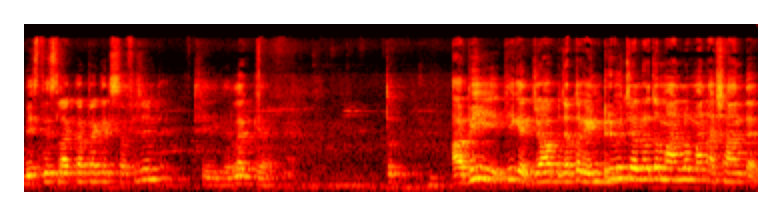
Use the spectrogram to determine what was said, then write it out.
बीस तीस लाख का पैकेज सफिशिएंट है? ठीक है लग गया। तो अभी ठीक है जॉब जब तक इंटरव्यू चल रहा है तो मान लो मन अशांत है।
